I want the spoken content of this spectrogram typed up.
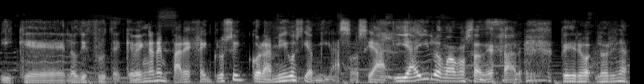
y que lo disfruten, que vengan en pareja, incluso con amigos y amigas, o sea, y ahí lo vamos a dejar. Pero Lorena,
